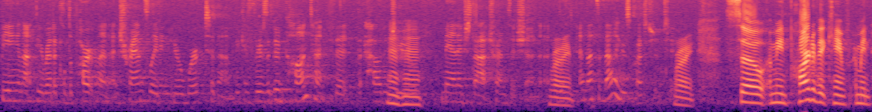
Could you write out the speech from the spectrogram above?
being in that theoretical department and translating your work to them because there's a good content fit, but how did mm-hmm. you manage that transition? And, right. and that's a values question too. Right. So, I mean, part of it came, from, I mean,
